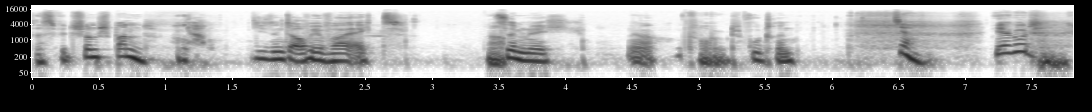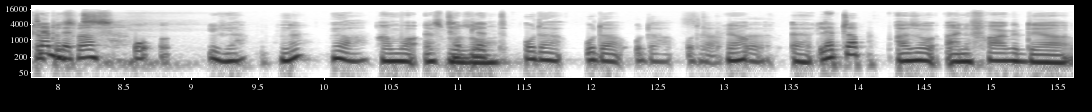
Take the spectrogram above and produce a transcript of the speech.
Das wird schon spannend. Ja, die sind da auf jeden Fall echt ziemlich ja, Verrückt. gut drin. Tja, Ja gut, ich glaube, Tablet. das war's. Oh, ja, Ne? ja. Haben wir erstmal so. Tablet oder, oder, oder, oder Ja. äh, äh, Laptop? Also eine Frage der,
